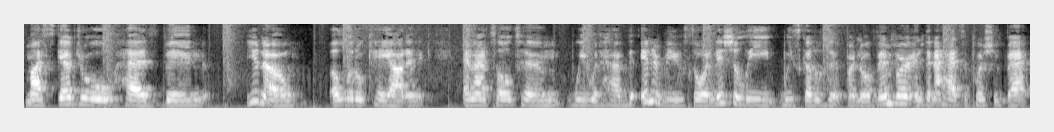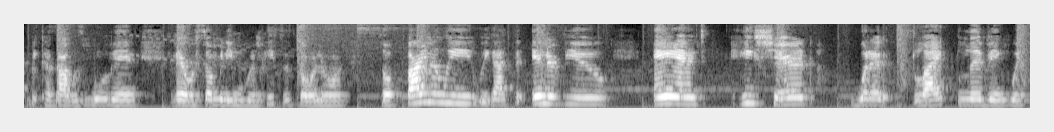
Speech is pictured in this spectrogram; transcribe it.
my schedule has been, you know, a little chaotic and I told him we would have the interview. So initially we scheduled it for November and then I had to push it back because I was moving. There were so many moving pieces going on. So finally we got the interview and he shared what it's like living with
